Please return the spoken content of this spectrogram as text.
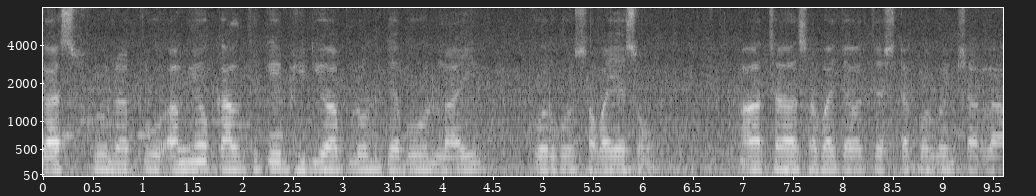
কাশফুল আপু। আমিও কাল থেকে ভিডিও আপলোড দেব লাইভ করব, সবাই এসো। আচ্ছা সবাই যাওয়ার চেষ্টা করব ইনশাল্লাহ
